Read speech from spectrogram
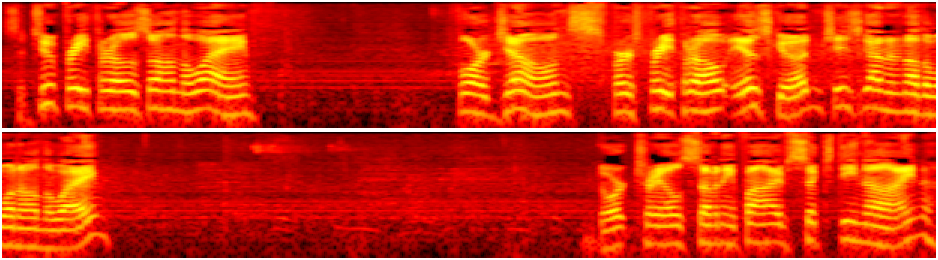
So two free throws on the way for Jones. First free throw is good. She's got another one on the way. Dordt trails 75 69.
